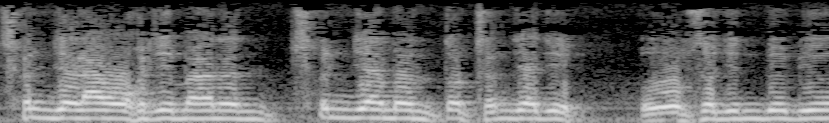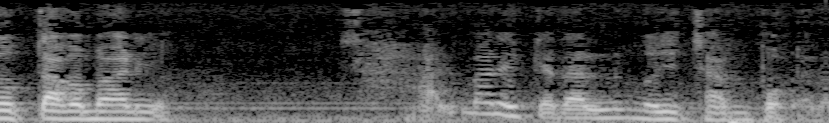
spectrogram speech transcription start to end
천재라고 하지만은 천재면 또 천재지 없어진 법이 없다고 말이야. 살만에 깨달는 것이 참 보배로구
